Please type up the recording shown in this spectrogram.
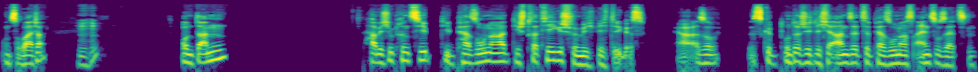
und so weiter. Mhm. Und dann habe ich im Prinzip die Persona, die strategisch für mich wichtig ist. Ja, also es gibt unterschiedliche Ansätze, Personas einzusetzen.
